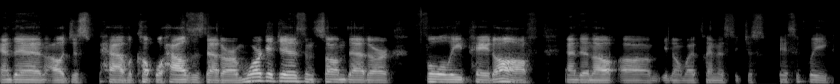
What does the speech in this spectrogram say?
And then I'll just have a couple houses that are mortgages and some that are fully paid off. And then I'll, um, you know, my plan is to just basically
